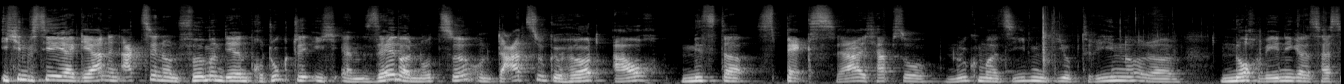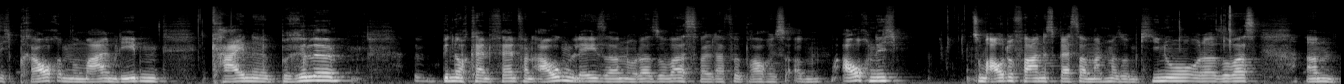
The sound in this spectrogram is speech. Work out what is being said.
Ich investiere ja gerne in Aktien und Firmen, deren Produkte ich ähm, selber nutze und dazu gehört auch Mr. Specs. Ja, ich habe so 0,7 Dioptrien oder noch weniger. Das heißt, ich brauche im normalen Leben keine Brille. Bin auch kein Fan von Augenlasern oder sowas, weil dafür brauche ich es ähm, auch nicht. Zum Autofahren ist besser, manchmal so im Kino oder sowas. Ähm,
